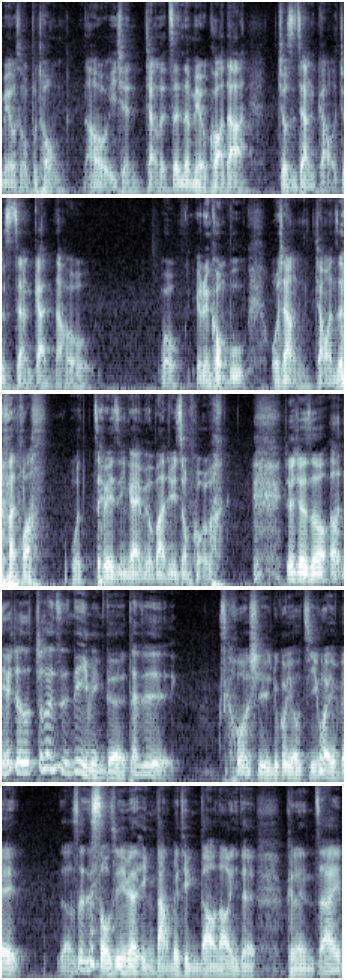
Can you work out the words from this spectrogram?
没有什么不同。然后以前讲的真的没有夸大，就是这样搞，就是这样干，然后，哦，有点恐怖。我想讲完这番话，我这辈子应该也没有办法去中国了吧？就觉得说，哦，你会觉得就算是匿名的，但是或许如果有机会被，甚至手机里面的音档被听到，然后你的可能在，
